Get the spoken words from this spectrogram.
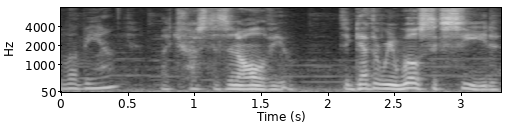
va bien? My trust is in all of you. Together we will succeed.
